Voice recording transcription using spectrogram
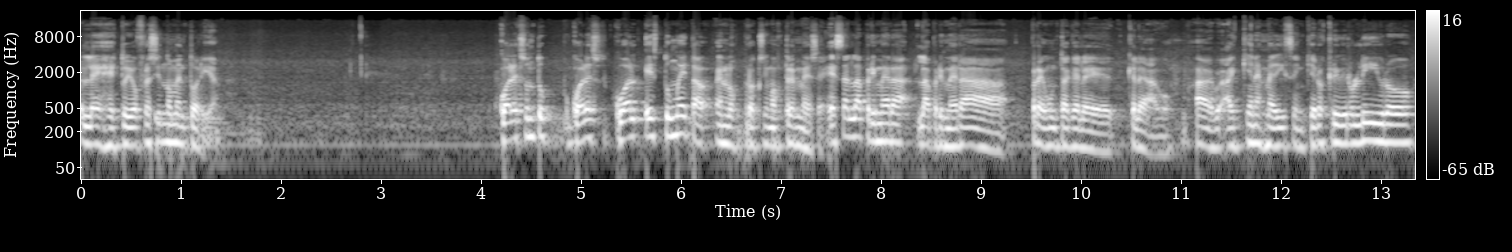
les estoy ofreciendo mentoría. ¿Cuáles son tus, cuál, es, ¿Cuál es tu meta en los próximos tres meses? Esa es la primera, la primera pregunta que le, que le hago. Hay quienes me dicen, quiero escribir un libro,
